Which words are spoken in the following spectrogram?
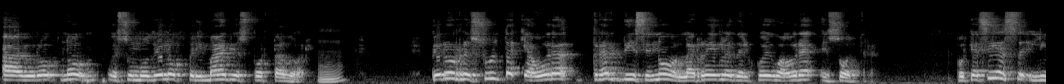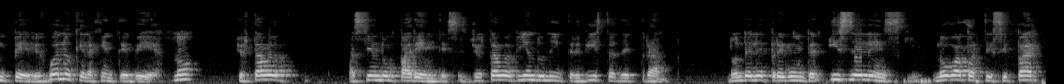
agro, no, es un modelo primario exportador. Pero resulta que ahora Trump dice, no, la regla del juego ahora es otra. Porque así es el imperio. Es bueno que la gente vea, ¿no? Yo estaba haciendo un paréntesis, yo estaba viendo una entrevista de Trump donde le preguntan, ¿y Zelensky no va a participar?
